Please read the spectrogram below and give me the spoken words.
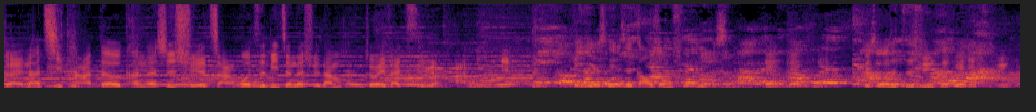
对，那其他的可能是学障或自闭症的学生，他们可能就会在资源班里面。毕业的时候也是高中学历，不是吗？对对对，比如说我是资讯科，就会填资讯科，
